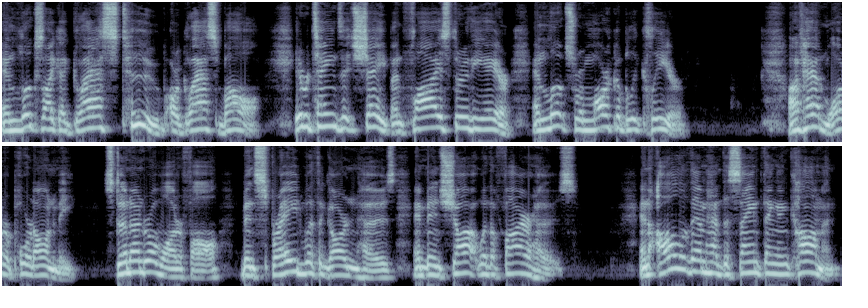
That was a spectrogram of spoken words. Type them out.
and looks like a glass tube or glass ball. It retains its shape and flies through the air and looks remarkably clear. I've had water poured on me, stood under a waterfall, been sprayed with a garden hose, and been shot with a fire hose. And all of them have the same thing in common.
